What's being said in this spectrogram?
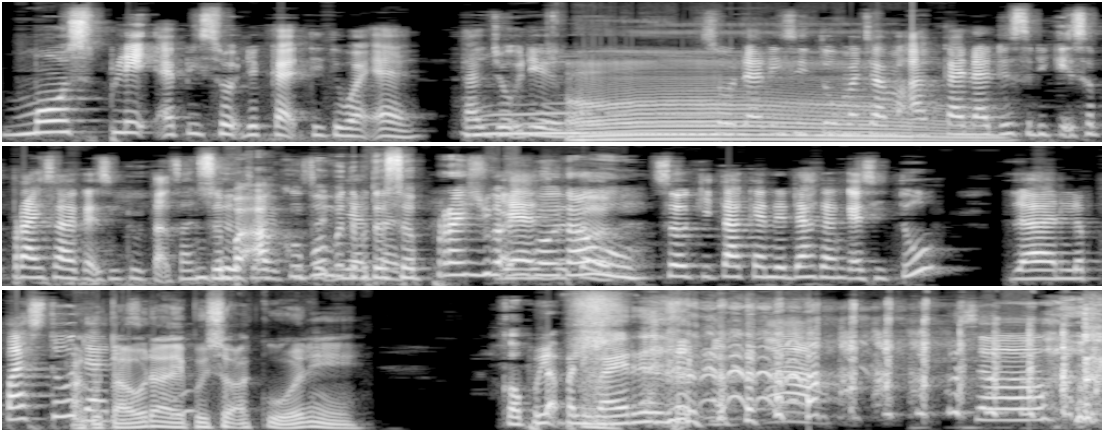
most played episode dekat TTYL tajuk dia. Oh. So dari situ macam akan ada sedikit surprise lah kat situ tak sangka Sebab so aku pun betul-betul akan- surprise juga Yes, yes, kau betul. tahu. So kita akan dedahkan kat situ dan lepas tu Aku dari tahu dah episod aku ni. Kau pula paling viral. Ah. So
